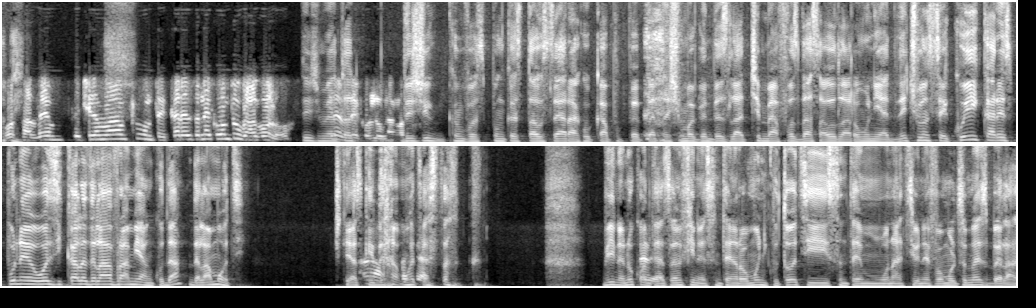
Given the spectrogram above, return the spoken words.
o să avem pe cineva în frunte care să ne conducă acolo. Deci, mi-a Cine să tot... ne conducă acolo? deci când vă spun că stau seara cu capul pe pernă și mă gândesc la ce mi-a fost dat să aud la România. Deci un secui care spune o zicală de la Avram Iancu, da? De la Moți. Știați că e de la Moți asta? Bine, nu contează. În fine, suntem români cu toții, suntem o națiune. Vă mulțumesc, Bela. 0372069599.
